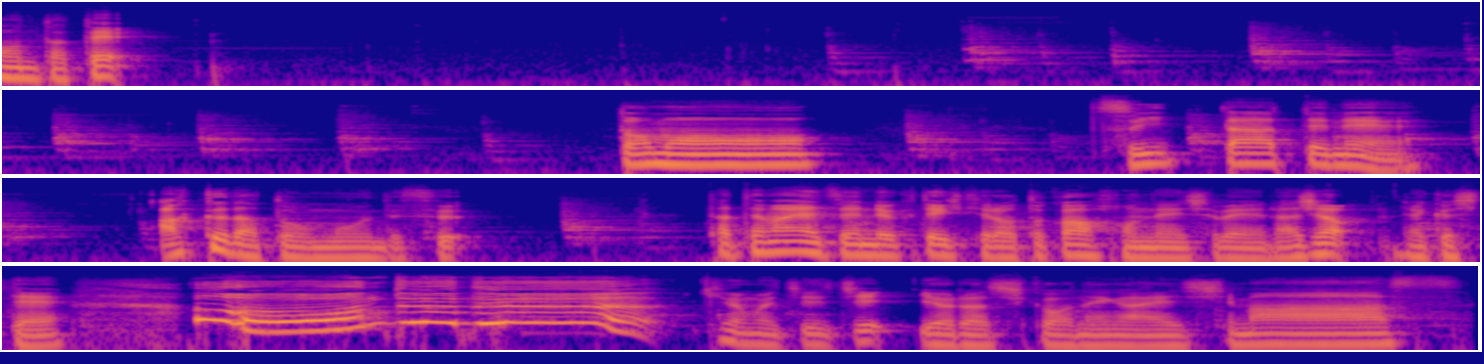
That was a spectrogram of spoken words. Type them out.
本立て。どうもツイッターってね、悪だと思うんです。建前全力で生きてる男は本音喋るラジオ。略して、ほんとだ今日も一日よろしくお願いします。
